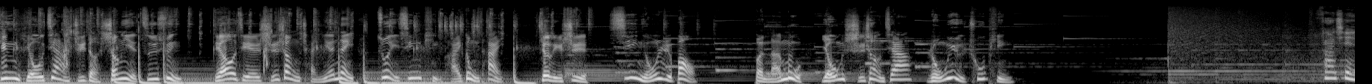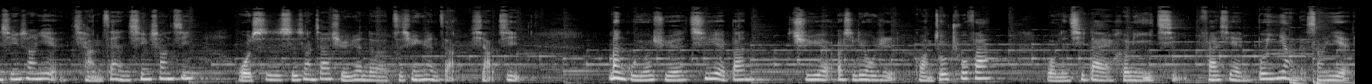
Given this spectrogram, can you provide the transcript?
听有价值的商业资讯，了解时尚产业内最新品牌动态。这里是犀牛日报，本栏目由时尚家荣誉出品。发现新商业，抢占新商机。我是时尚家学院的执行院长小季。曼谷游学七月班，七月二十六日广州出发。我们期待和你一起发现不一样的商业。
